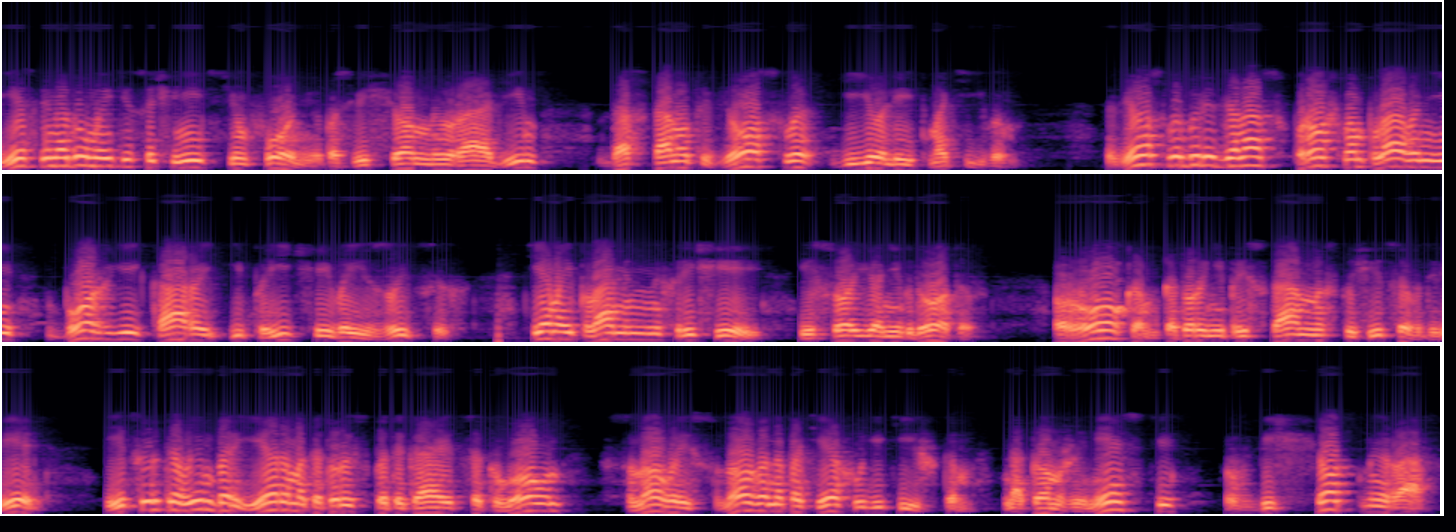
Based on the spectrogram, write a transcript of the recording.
Если надумаете сочинить симфонию, посвященную Ра-1, достанут весла ее лейтмотивом. Весла были для нас в прошлом плавании Божьей карой и притчей во языцах, темой пламенных речей и солью анекдотов, роком, который непрестанно стучится в дверь, и цирковым барьером, о который спотыкается клоун снова и снова на потеху детишкам, на том же месте в бесчетный раз.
